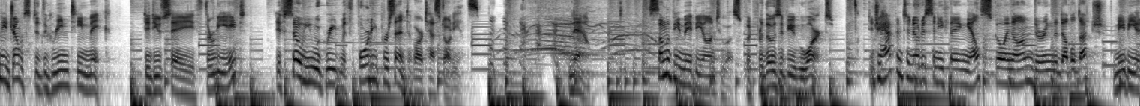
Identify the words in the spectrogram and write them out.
Many jumps did the green team make? Did you say 38? If so, you agreed with 40% of our test audience. now, some of you may be onto us, but for those of you who aren't, did you happen to notice anything else going on during the double dutch? Maybe a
